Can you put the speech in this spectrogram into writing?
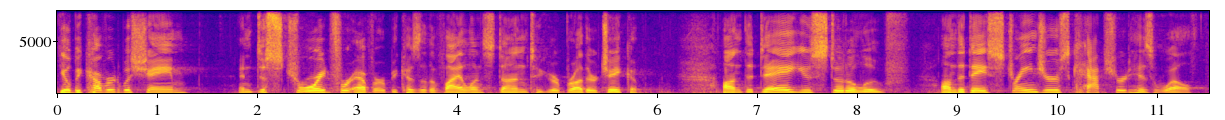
You'll be covered with shame and destroyed forever because of the violence done to your brother Jacob. On the day you stood aloof, on the day strangers captured his wealth,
